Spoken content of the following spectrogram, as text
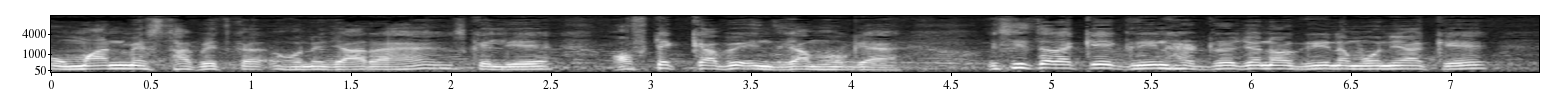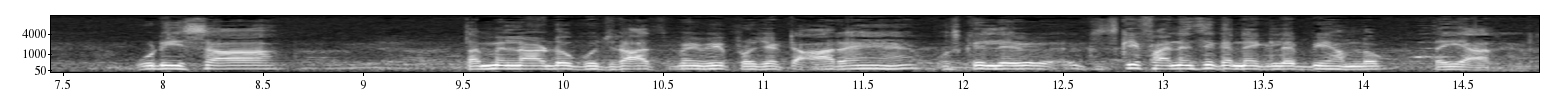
ओमान में स्थापित कर, होने जा रहा है। उसके लिए ऑफटेक का भी इंतज़ाम हो गया है। इसी तरह के ग्रीन हाइड्रोजन और ग्रीन अमोनिया के उड़ीसा तमिलनाडु गुजरात में भी प्रोजेक्ट आ रहे हैं। उसके लिए इसकी फाइनेंसिंग करने के लिए भी हम लोग तैयार हैं।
